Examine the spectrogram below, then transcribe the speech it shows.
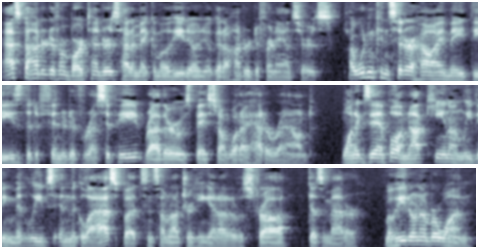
Ask 100 different bartenders how to make a mojito and you'll get 100 different answers. I wouldn't consider how I made these the definitive recipe, rather, it was based on what I had around. One example, I'm not keen on leaving mint leaves in the glass, but since I'm not drinking it out of a straw, it doesn't matter. Mojito number one.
